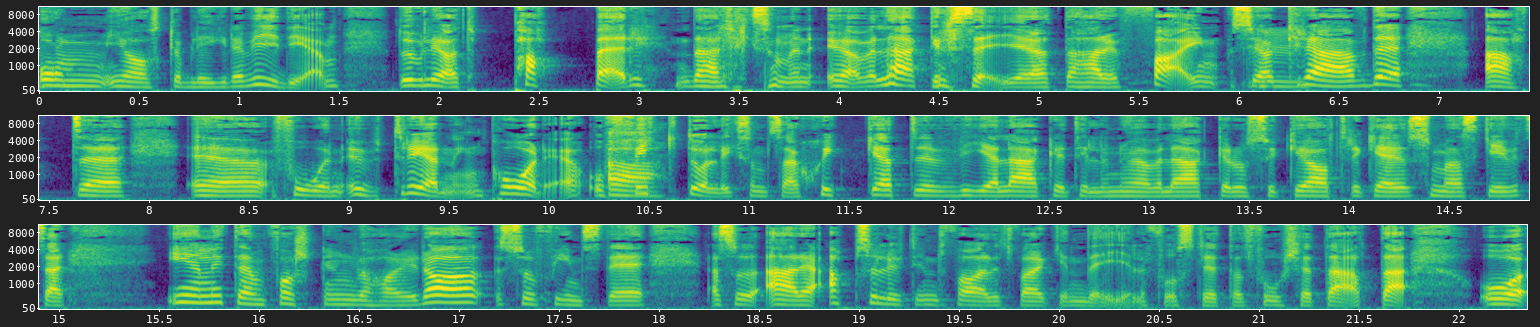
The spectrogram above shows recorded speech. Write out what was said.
om jag ska bli gravid igen. Då vill jag ha ett papper där liksom en överläkare säger att det här är fine. Så jag krävde att eh, eh, få en utredning på det och fick då liksom så här skickat via läkare till en överläkare och psykiatriker som har skrivit så här Enligt den forskning vi har idag så finns det, alltså är det absolut inte farligt varken dig eller fostret att fortsätta äta. Och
